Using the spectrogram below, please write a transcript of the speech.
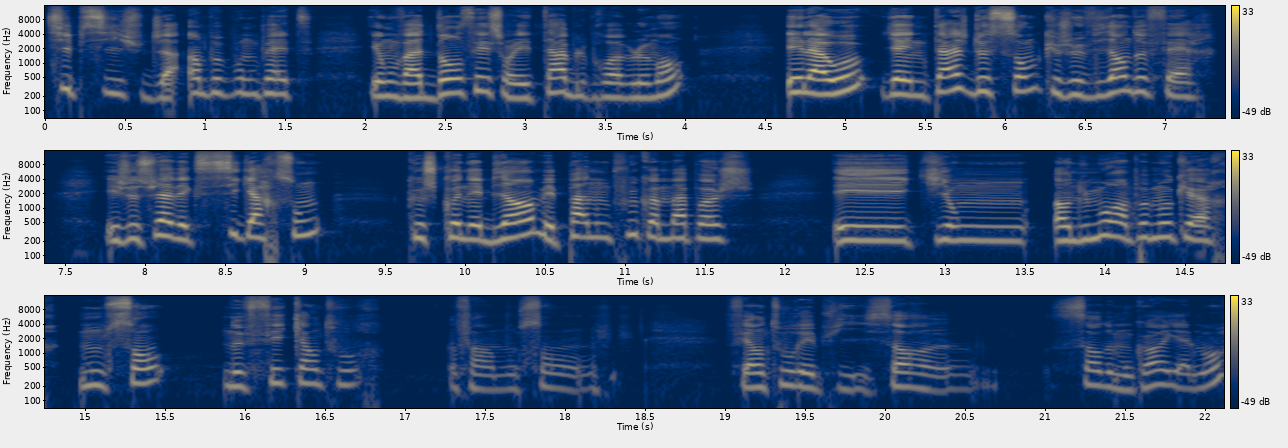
tipsy, je suis déjà un peu pompette, et on va danser sur les tables probablement. Et là-haut, il y a une tache de sang que je viens de faire. Et je suis avec six garçons que je connais bien, mais pas non plus comme ma poche. Et qui ont un humour un peu moqueur. Mon sang ne fait qu'un tour. Enfin, mon sang fait un tour et puis sort, euh, sort de mon corps également.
